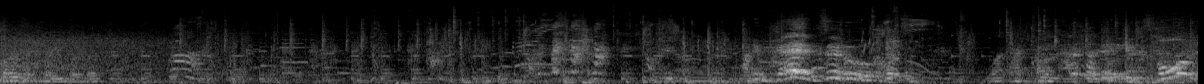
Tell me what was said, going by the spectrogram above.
What was the purpose? I'm dead too. What? I'm actually. You just hold it.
